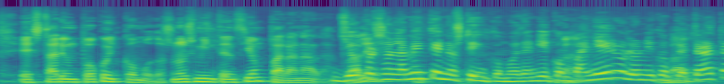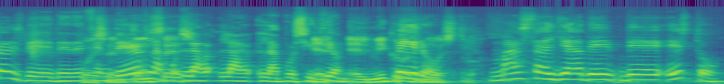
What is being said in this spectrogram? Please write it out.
estar un poco incómodos, no es mi intención para nada. Yo ¿vale? personalmente no estoy incómoda. Mi compañero lo único vale. que trata es de, de Pues defender la- entonces, la, la- la posición. el- el micro es Pero, vuestro. más allá de, de esto,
